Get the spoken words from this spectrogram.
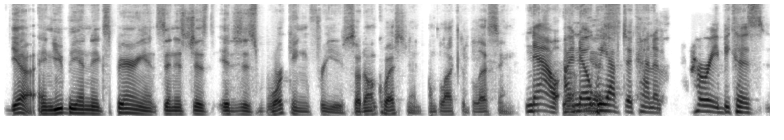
Yeah. and you be in the experience, and it's just it's just working for you. So don't question it. Don't block the blessing. Now I Yeah. know we have to kind of hurry because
